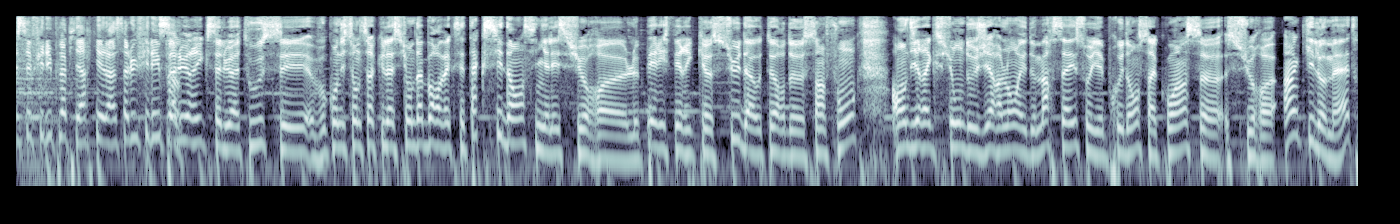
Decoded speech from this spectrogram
c'est Philippe Lapierre qui est là. Salut Philippe. Salut Eric, salut à tous. Et vos conditions de circulation d'abord avec cet accident signalé sur euh, le périphérique sud à hauteur de Saint-Fond en direction de Gerland et de Marseille. Soyez prudents, ça coince euh, sur euh, un kilomètre.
